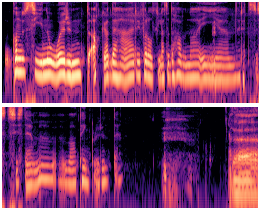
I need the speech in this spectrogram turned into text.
Kan du si noe rundt akkurat det her i forhold til at det havna i eh, rettssystemet? Hva tenker du rundt det? Eh,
